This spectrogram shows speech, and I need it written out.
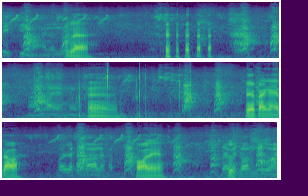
ติดกิ่งไม้เลยเหรอน้ำแรงนะมันเออเดินไปไงต่อ ว่าจะกลับบ้านแล้วครับ ขอเลยได้ปลาช่อนตัวให้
